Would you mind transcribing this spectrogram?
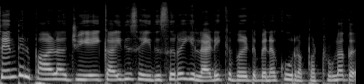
செந்தில் பாலாஜியை கைது செய்து சிறையில் அடைக்க வேண்டும் என கூறப்பட்டுள்ளது.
